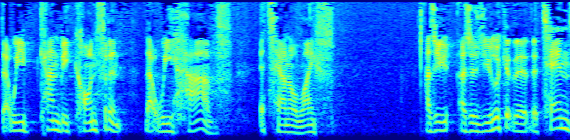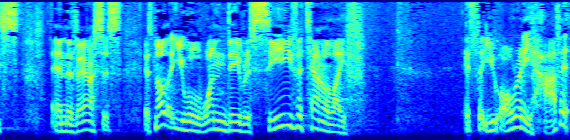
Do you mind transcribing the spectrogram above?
that we can be confident that we have eternal life. As you, as you look at the, the tense in the verse, it's, it's not that you will one day receive eternal life. It's that you already have it.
